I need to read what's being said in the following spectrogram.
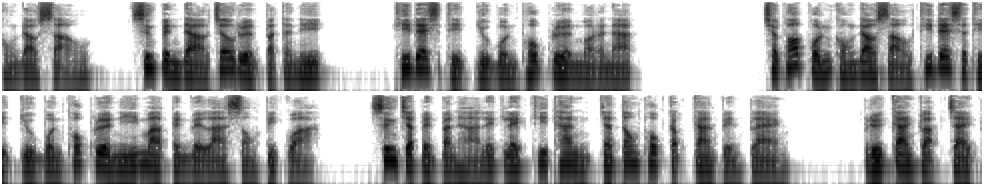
ของดาวเสาร์ซึ่งเป็นดาวเจ้าเรือนปัตตนิที่ได้สถิตอยู่บนภพเรือนมรณะ เฉพาะผลของดาวเสาร์ที่ได้สถิตอยู่บนภพเรือนนี้มาเป็นเวลาสองปีกว่า ซึ่งจะเป็นปัญหาเล็กๆ ที่ท่านจะต้องพบกับการเปลี่ยนแปลง หรือการกลับใจไป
